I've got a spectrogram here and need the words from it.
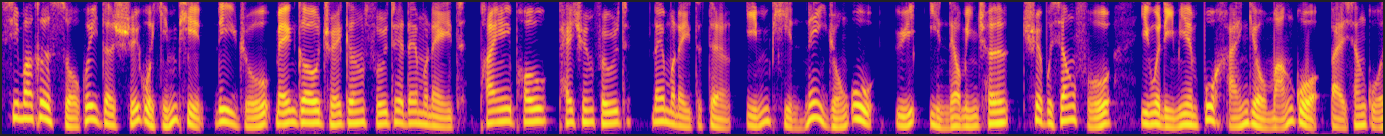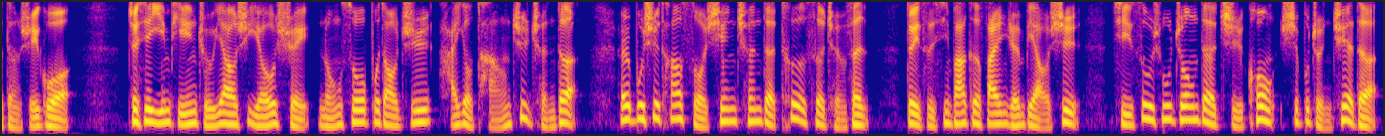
星巴克所谓的水果饮品，例如 Mango Dragon Fruit Lemonade、Pineapple Passion Fruit Lemonade 等饮品内容物与饮料名称却不相符，因为里面不含有芒果、百香果等水果。这些饮品主要是由水、浓缩葡萄汁还有糖制成的，而不是它所宣称的特色成分。对此，星巴克发言人表示，起诉书中的指控是不准确的，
